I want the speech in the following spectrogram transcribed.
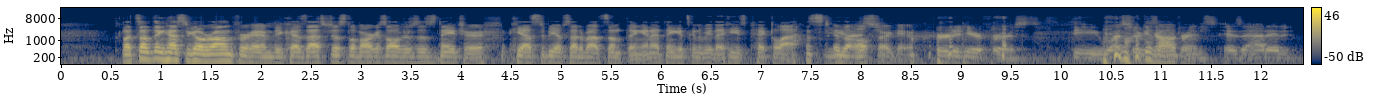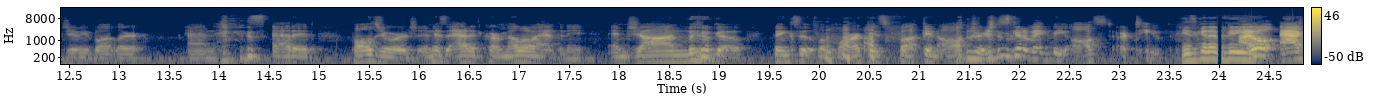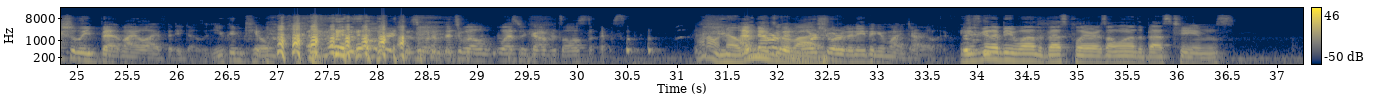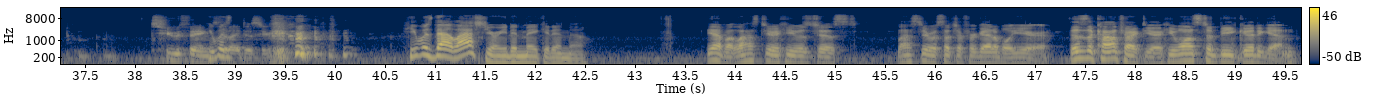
but something has to go wrong for him because that's just Lamarcus Aldridge's nature. He has to be upset about something, and I think it's going to be that he's picked last You in the All Star game. Heard it here first. The Western Marcus Conference has added Jimmy Butler and has added Paul George and has added Carmelo Anthony and John Lugo thinks that Lamarcus fucking Aldridge is gonna make the All Star team. He's going to be. I will actually bet my life that he doesn't. You can kill me. Lamarcus Aldridge is one of the twelve Western Conference All Stars. I don't know. I've never need you been more short of anything in my entire life. He's gonna be one of the best players on one of the best teams. Two things was- that I disagree with. He was that last year and he didn't make it in though. Yeah, but last year he was just. Last year was such a forgettable year. This is a contract year. He wants to be good again.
